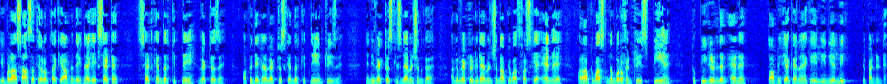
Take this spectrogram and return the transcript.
یہ بڑا آسان سا تھوڑم تھا کہ آپ نے دیکھنا ہے کہ ایک سیٹ ہے سیٹ کے اندر کتنے ویکٹرز ہیں اور پھر دیکھنا ہے ویکٹرز کے اندر کتنی انٹریز ہیں یعنی ویکٹر کس ڈائمینشن کا ہے اگر ویکٹر کی ڈائمینشن آپ کے پاس فرض کیا ہے اور آپ کے پاس نمبر آف انٹریز پی ہے تو پی گریٹر دین این ہے تو آپ نے کیا کہنا ہے کہ یہ لینئرلی ڈیپینڈنٹ ہے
